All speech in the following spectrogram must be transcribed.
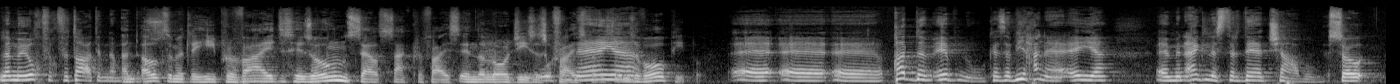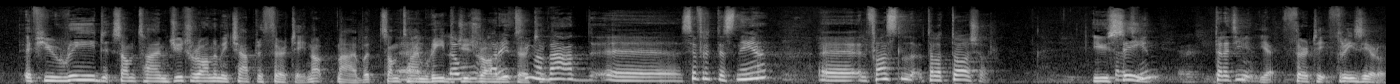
لما يخفق في طاعة And الناموس ultimately, He provides His own self sacrifice in the Lord Jesus وفي Christ for the النهاية- sins of all people. آه، آه، آه، قدم ابنه كذبيحة نهائية آه، من أجل استرداد شعبه So, if you read sometime Deuteronomy chapter 30, not now, but sometime read لو Deuteronomy قريت فيما 30, بعد آه، سفر التثنية آه، الفصل 13 you see. 30 Yeah, 30, 3 0.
